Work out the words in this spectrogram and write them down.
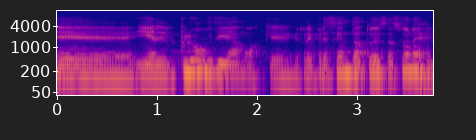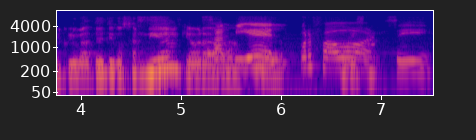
eh, y el club, digamos, que representa toda esa zona es el Club Atlético San Miguel, que ahora... San Miguel, ahora, por favor, sí.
